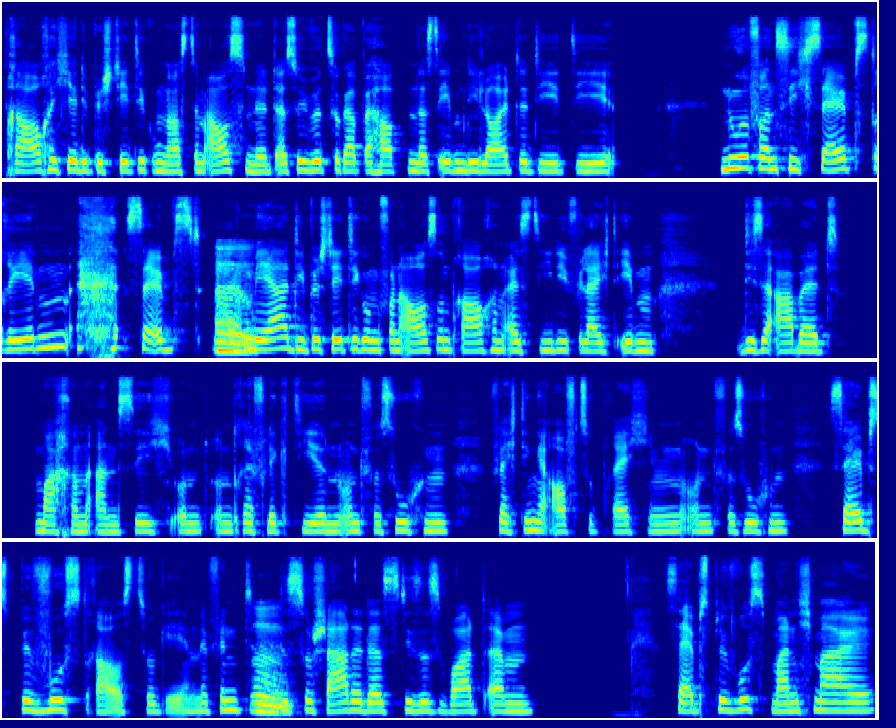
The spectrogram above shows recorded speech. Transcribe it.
brauche ich ja die Bestätigung aus dem Außen nicht. Also ich würde sogar behaupten, dass eben die Leute, die, die nur von sich selbst reden, selbst äh, mhm. mehr die Bestätigung von außen brauchen, als die, die vielleicht eben diese Arbeit machen an sich und, und reflektieren und versuchen, vielleicht Dinge aufzubrechen und versuchen, selbstbewusst rauszugehen. Ich finde mhm. das so schade, dass dieses Wort ähm, selbstbewusst manchmal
